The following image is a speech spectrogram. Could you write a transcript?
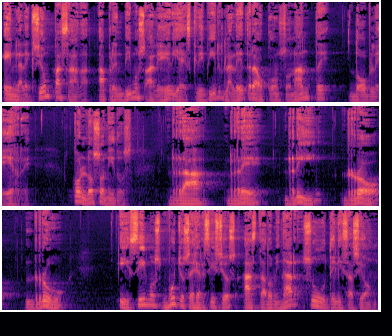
En la lección pasada aprendimos a leer y a escribir la letra o consonante doble R, con los sonidos ra, re, ri, ro, RU, hicimos muchos ejercicios hasta dominar su utilización.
